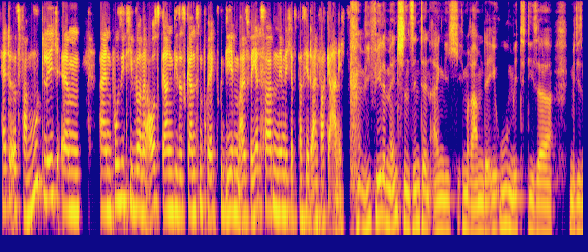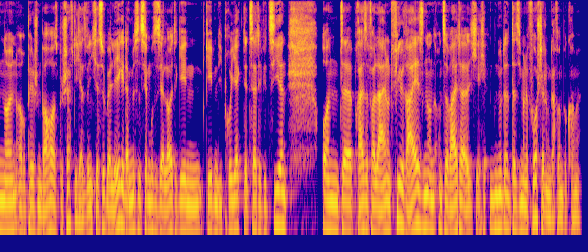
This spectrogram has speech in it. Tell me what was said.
hätte es vermutlich ähm, einen positiveren Ausgang dieses ganzen Projekts gegeben, als wir jetzt haben, nämlich jetzt passiert einfach gar nichts. Wie viele Menschen sind denn eigentlich im Rahmen der EU mit dieser, mit diesem neuen europäischen Bauhaus beschäftigt? Also wenn ich das überlege, dann muss es ja, muss es ja Leute gehen, geben, die Projekte zertifizieren und äh, Preise verleihen und viel reisen und, und so weiter. Ich, ich, nur, dass ich mal eine Vorstellung davon bekomme.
